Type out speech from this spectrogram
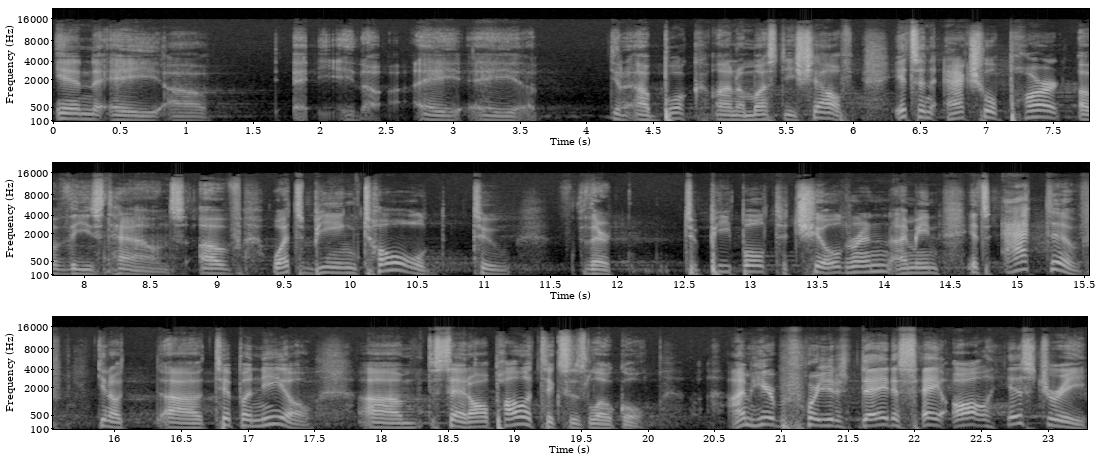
in a, uh, a, you know, a, a, you know, a book on a musty shelf. It's an actual part of these towns, of what's being told to their to people, to children. I mean, it's active. You know, uh, Tip O'Neill um, said all politics is local. I'm here before you today to say all history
